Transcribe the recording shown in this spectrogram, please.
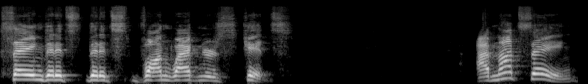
saying that it's that it's Von Wagner's kids. I'm not saying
